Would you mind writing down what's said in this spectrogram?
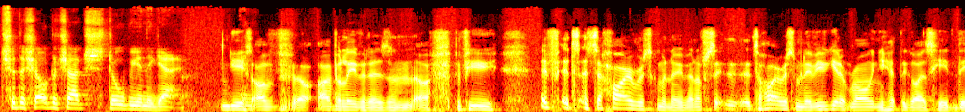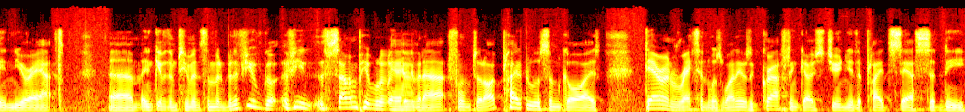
should the shoulder charge still be in the game? Yes, I've, I believe it is, and if you, if it's it's a high risk maneuver, and I've seen, it's a high risk maneuver. If you get it wrong, and you hit the guy's head, then you're out, um, and give them two minutes to. But if you've got, if you, if some people have an art form to it. I played with some guys. Darren Ratton was one. He was a Grafton Ghost junior that played South Sydney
